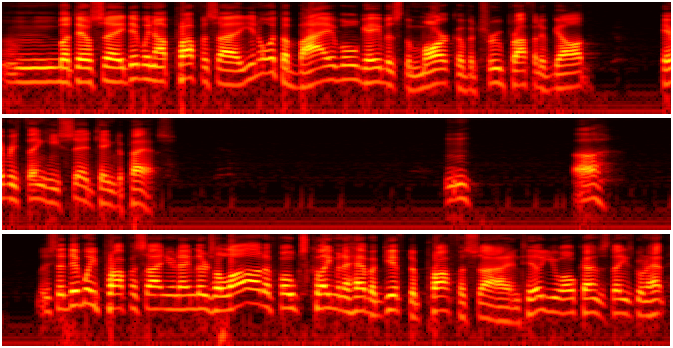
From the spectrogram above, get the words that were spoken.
Um, but they'll say, Did we not prophesy? You know what the Bible gave us the mark of a true prophet of God? everything he said came to pass. Hmm? Uh, but he said, Didn't we prophesy in your name? There's a lot of folks claiming to have a gift of prophesy and tell you all kinds of things going to happen.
